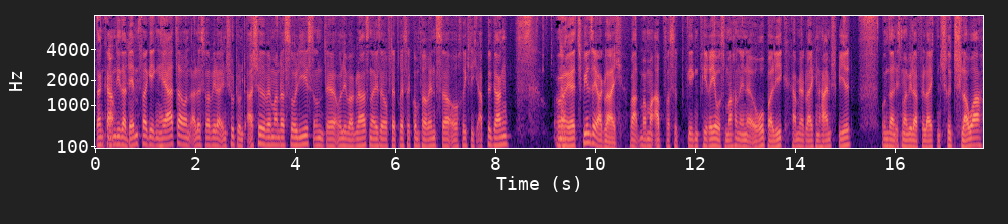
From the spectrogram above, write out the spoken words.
Dann kam ja. dieser Dämpfer gegen Hertha und alles war wieder in Schutt und Asche, wenn man das so liest. Und der Oliver Glasner ist ja auf der Pressekonferenz da auch richtig abgegangen. Ja. Jetzt spielen sie ja gleich. Warten wir mal ab, was sie gegen Piräus machen in der Europa League. Haben ja gleich ein Heimspiel. Und dann ist man wieder vielleicht einen Schritt schlauer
